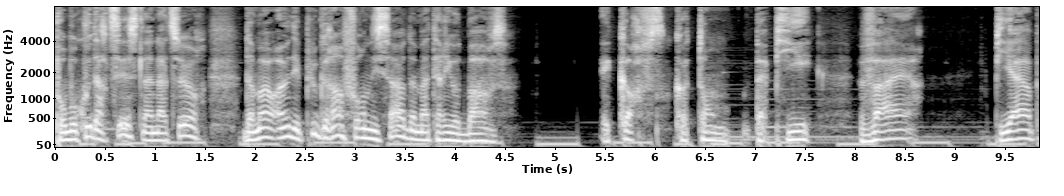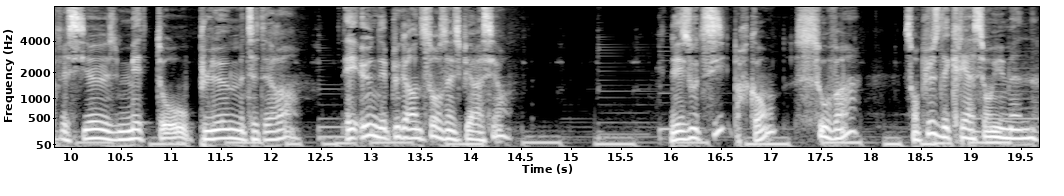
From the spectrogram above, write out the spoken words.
Pour beaucoup d'artistes, la nature demeure un des plus grands fournisseurs de matériaux de base. Écorce, coton, papier, verre, pierres précieuses, métaux, plumes, etc. Et une des plus grandes sources d'inspiration. Les outils, par contre, souvent, sont plus des créations humaines.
